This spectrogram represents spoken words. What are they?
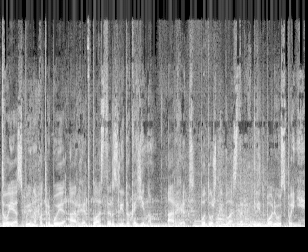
Твоя спина потребує Аргет пластир з лідокаїном. Аргет потужний пластир від болю у спині.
